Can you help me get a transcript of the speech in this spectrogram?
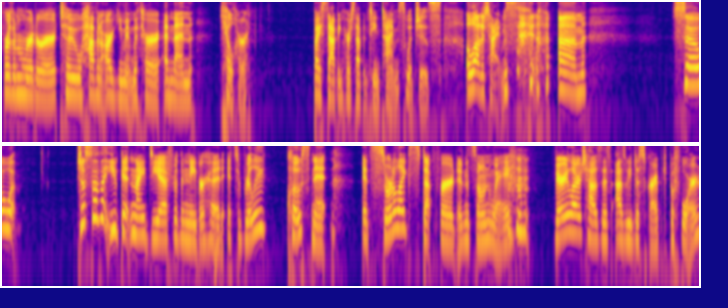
for the murderer to have an argument with her and then kill her by stabbing her 17 times, which is a lot of times. um, so, just so that you get an idea for the neighborhood, it's really close knit. It's sort of like Stepford in its own way. Very large houses, as we described before.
